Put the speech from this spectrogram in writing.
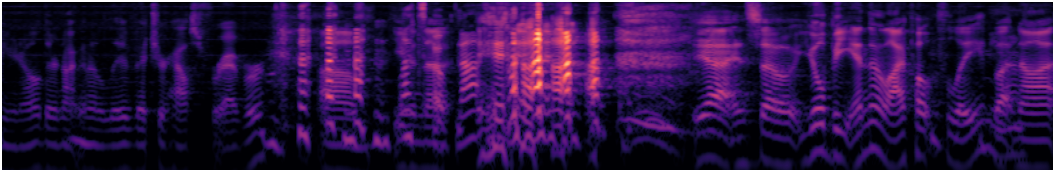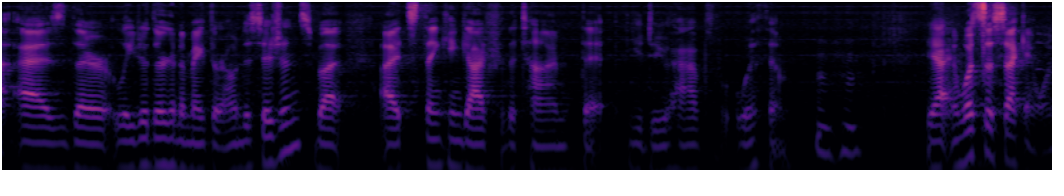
You know, they're not going to live at your house forever. Um, Let's though- hope not. yeah, and so you'll be in their life, hopefully, but Yeah. not as their leader. They're going to make their own decisions, but uh, it's thanking God for the time that you do have with them. Mm-hmm. Yeah, and what's the second one?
